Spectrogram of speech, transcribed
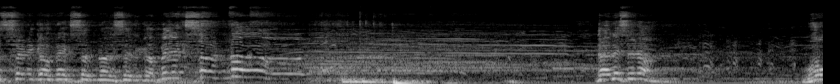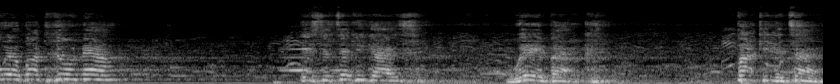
On, Senegal, make some noise, Senegal. Make some noise. Now listen up. What we're about to do now is to take you guys way back. Back in the time.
